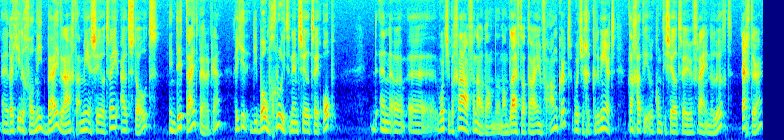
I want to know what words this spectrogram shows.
dat je in ieder geval niet bijdraagt aan meer CO2-uitstoot in dit tijdperk. Hè? Weet je, die boom groeit, neemt CO2 op. En uh, word je begraven, nou dan, dan, dan, blijft dat daarin verankerd. Word je gecremeerd, dan gaat die, komt die CO2 weer vrij in de lucht. Echter,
